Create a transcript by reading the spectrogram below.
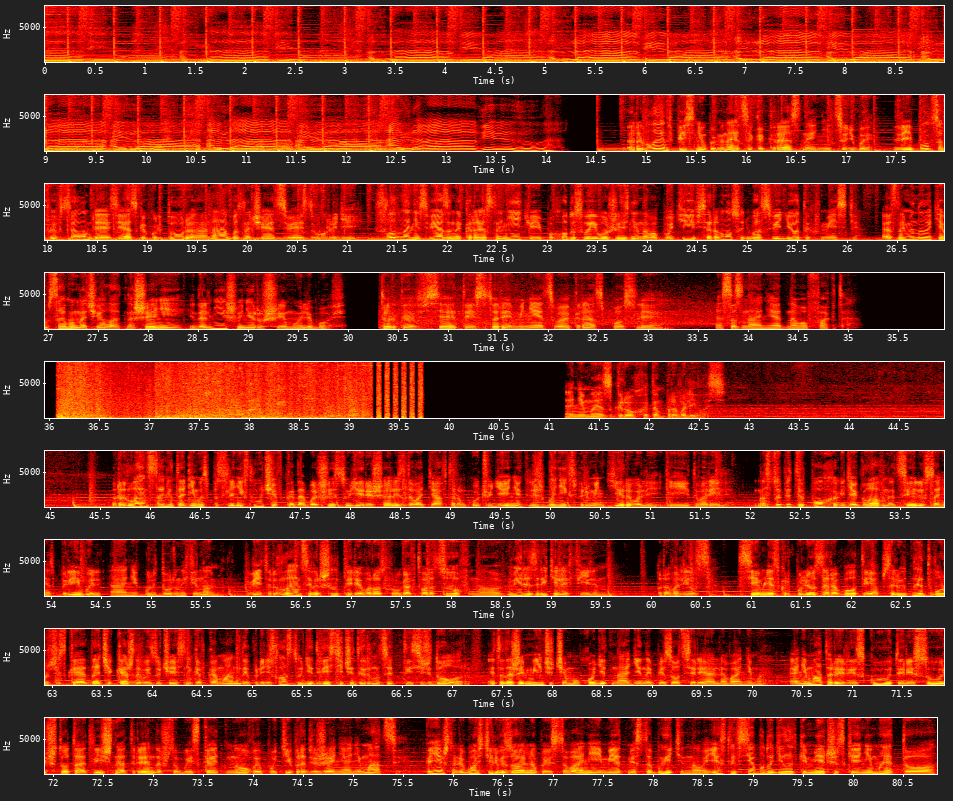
Redline в песне упоминается как красная нить судьбы. Для японцев и в целом для азиатской культуры она обозначает связь двух людей. Словно они связаны красной нитью и по ходу своего жизненного пути все равно судьба сведет их вместе, ознаменуя тем самым начало отношений и дальнейшую нерушимую любовь. Только вся эта история меняет свой окрас после осознания одного факта. Аниме с грохотом провалилось. Redline станет одним из последних случаев, когда большие студии решали сдавать авторам кучу денег, лишь бы они экспериментировали и творили. Наступит эпоха, где главной целью станет прибыль, а не культурный феномен. Ведь Redline совершил переворот в кругах творцов, но в мире зрителя фильм провалился. Семь лет скрупулезной работы и абсолютная творческая отдача каждого из участников команды принесла студии 214 тысяч долларов. Это даже меньше, чем уходит на один эпизод сериального аниме. Аниматоры рискуют и рисуют что-то отличное от трендов, чтобы искать новые пути продвижения анимации. Конечно, любой стиль визуального повествования имеет место быть, но если все будут делать коммерческие аниме, то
